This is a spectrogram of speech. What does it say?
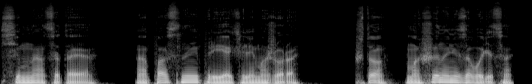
17. Опасные приятели мажора. Что, машина не заводится?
